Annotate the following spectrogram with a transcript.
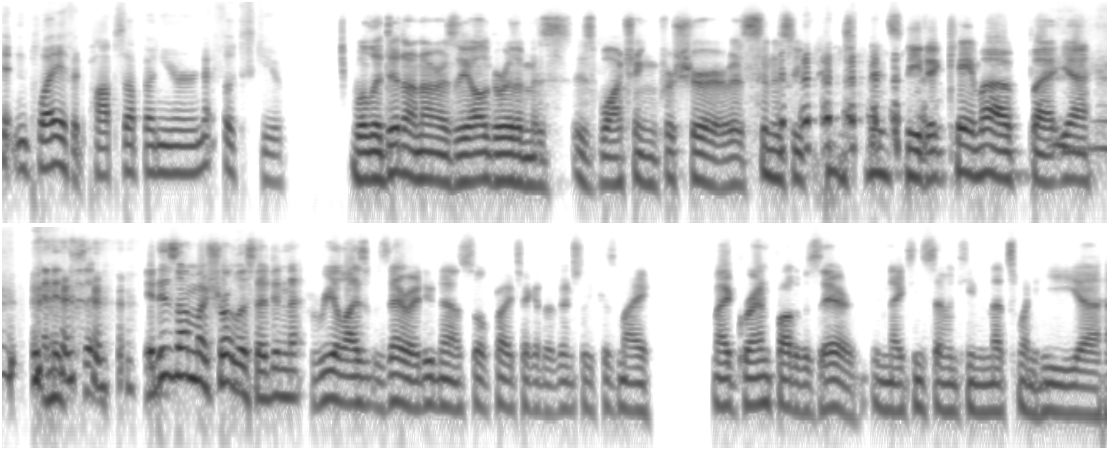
hit and play if it pops up on your Netflix queue. Well, it did on ours. The algorithm is is watching for sure. As soon as we finished Speed, it came up. But yeah, and it's it is on my short list. I didn't realize it was there. I do now, so I'll probably check it out eventually because my my grandfather was there in 1917, and that's when he uh,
